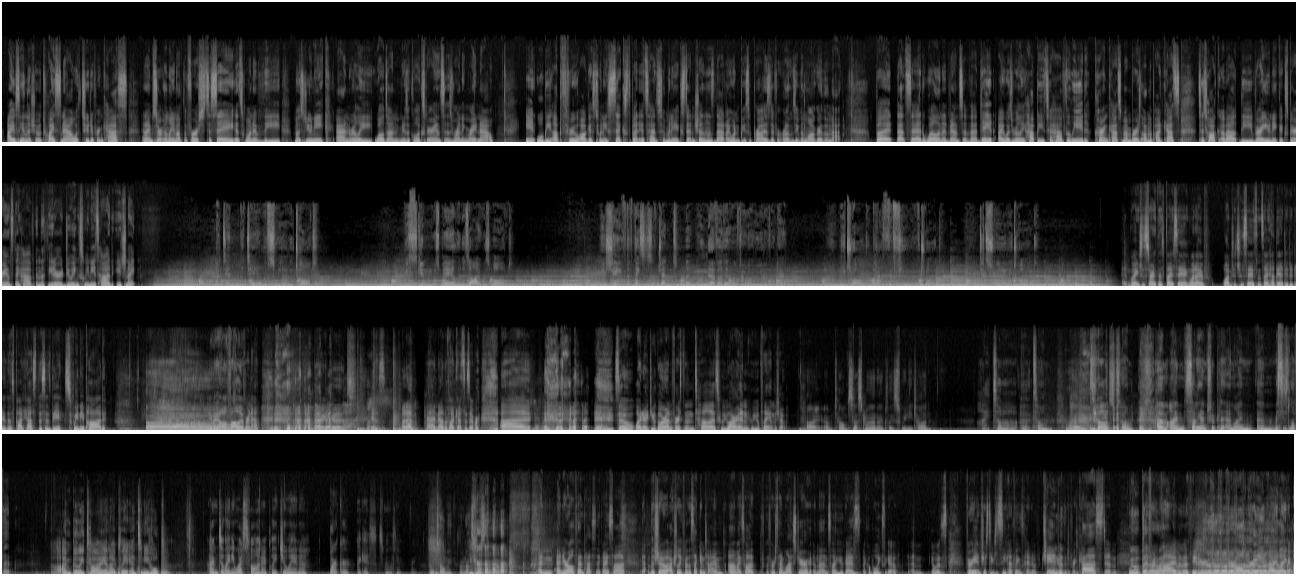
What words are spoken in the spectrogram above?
I've seen the show twice now with two different casts, and I'm certainly not the first to say it's one of the most unique and really well done musical experiences running right now. It will be up through August 26th, but it's had so many extensions that I wouldn't be surprised if it runs even longer than that. But that said, well in advance of that date, I was really happy to have the lead current cast members on the podcast to talk about the very unique experience they have in the theater doing Sweeney Todd each night. Attend the tale of Sweeney Todd. His skin was pale and his eye was odd. He shaved the faces of gentlemen who never thereafter were heard of again. He trod a path that few have trod. Did Sweeney Todd. I'm going to start this by saying what I've wanted to say since I had the idea to do this podcast. This is the Sweeney Pod. Oh. You may all fall over now. Very good. yes. But um, and now the podcast is over. Uh, so why don't you go around first and tell us who you are and who you play in the show? Hi, I'm Thom Sesma, and I play Sweeney Todd. Hi, Tar, uh, Thom. Hi. Todd, Thom. Um, I'm Sally Ann Triplett, and I'm um, Mrs. Lovett. Uh, I'm Billy Tighe, and I play Anthony Hope. I'm Delaney Westfall, and I play Johanna Barker. I guess is my last name, right? Don't tell me. I'm not supposed to know. And and you're all fantastic. I saw the show actually for the second time. Um, I saw it the first time last year, and then saw you guys a couple weeks ago, and it was very interesting to see how things kind of change with a different cast and We were better, different right? vibe in the theater. They're all great. I like.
